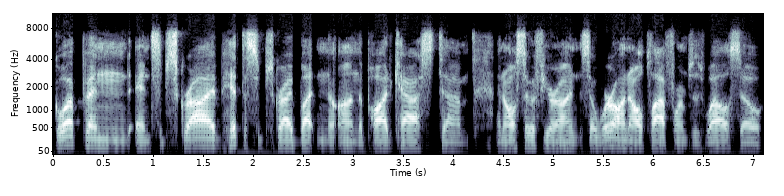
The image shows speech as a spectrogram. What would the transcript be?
go up and, and subscribe, hit the subscribe button on the podcast. Um, and also if you're on, so we're on all platforms as well. So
